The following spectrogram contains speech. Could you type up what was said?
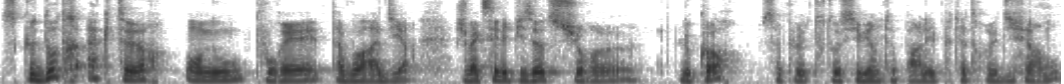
ce que d'autres acteurs en nous pourraient avoir à dire. Je vais axer l'épisode sur euh, le corps, ça peut tout aussi bien te parler peut-être différemment.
